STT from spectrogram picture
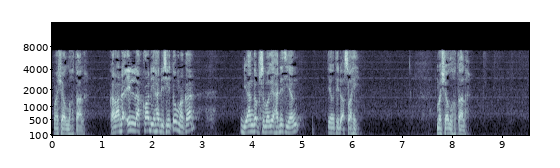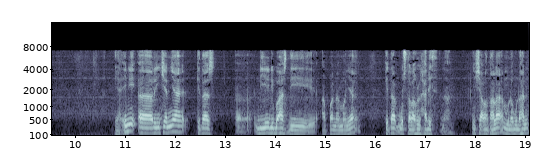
Masya Allah Ta'ala. Kalau ada illah qadihah di situ, maka dianggap sebagai hadis yang yang tidak sahih. Masya Allah Ta'ala. Ya, ini uh, rinciannya kita uh, di dibahas di apa namanya? kitab Mustalahul Hadis. Nah, insyaallah taala mudah-mudahan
